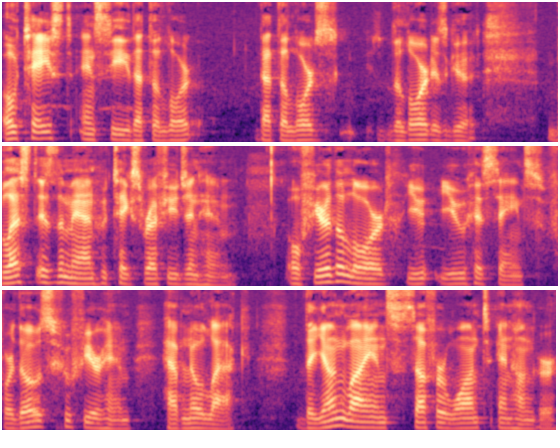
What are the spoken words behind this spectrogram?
O taste and see that the Lord that the Lord's the Lord is good. Blessed is the man who takes refuge in him. O fear the Lord, you, you his saints, for those who fear him have no lack. The young lions suffer want and hunger,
